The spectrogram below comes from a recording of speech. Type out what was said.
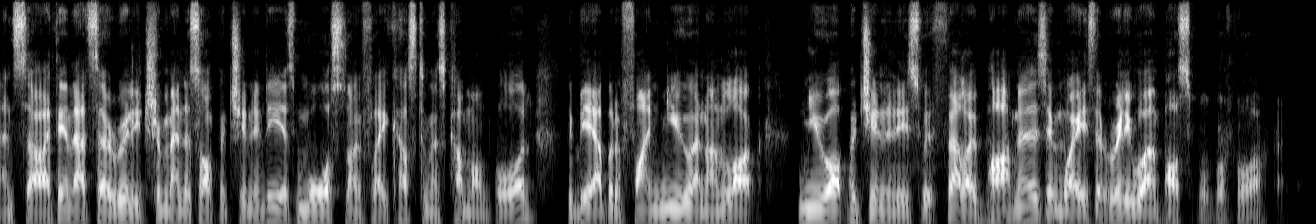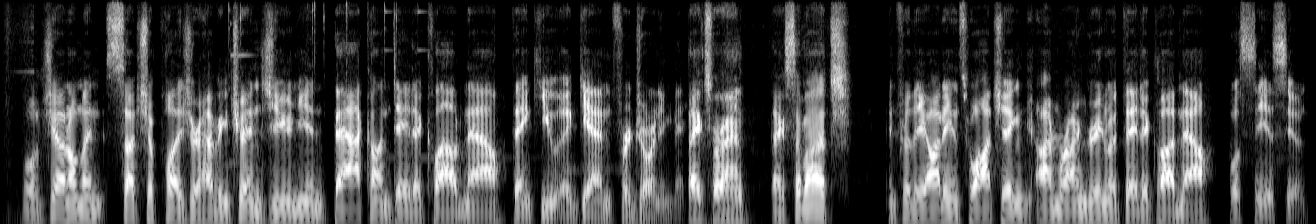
And so I think that's a really tremendous opportunity as more Snowflake customers come on board to be able to find new and unlock new opportunities with fellow partners in ways that really weren't possible before. Well, gentlemen, such a pleasure having TransUnion back on Data Cloud now. Thank you again for joining me. Thanks, Ryan. Thanks so much. And for the audience watching, I'm Ryan Green with Data Cloud Now. We'll see you soon.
